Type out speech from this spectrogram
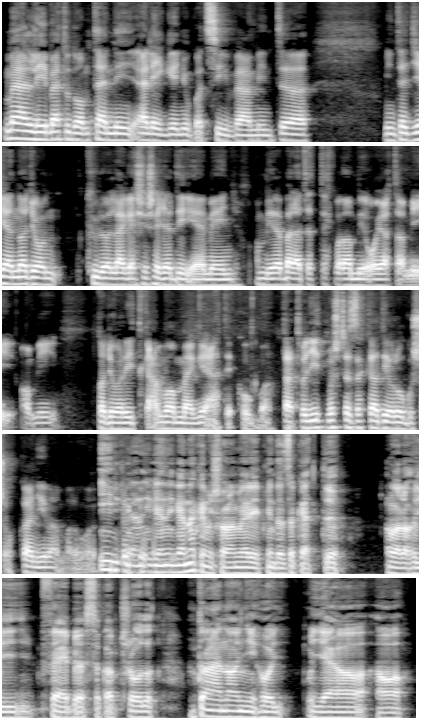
mellé be tudom tenni eléggé nyugodt szívvel, mint, mint egy ilyen nagyon különleges és egyedi élmény, amire beletettek valami olyat, ami, ami nagyon ritkán van meg játékokban. Tehát, hogy itt most ezekkel a dialógusokkal nyilvánvalóan. Igen, igen, igen, nekem is valami egyébként ez a kettő valahogy így fejbe összekapcsolódott. Talán annyi, hogy ugye a, a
